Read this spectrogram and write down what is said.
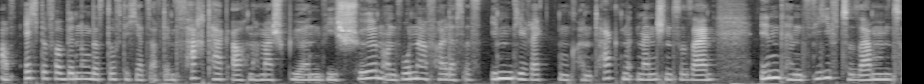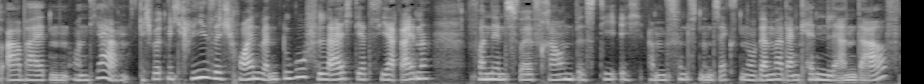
auf echte Verbindung. Das durfte ich jetzt auf dem Fachtag auch nochmal spüren, wie schön und wundervoll das ist, im direkten Kontakt mit Menschen zu sein, intensiv zusammenzuarbeiten. Und ja, ich würde mich riesig freuen, wenn du vielleicht jetzt hier eine von den zwölf Frauen bist, die ich am 5. und 6. November dann kennenlernen darf.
